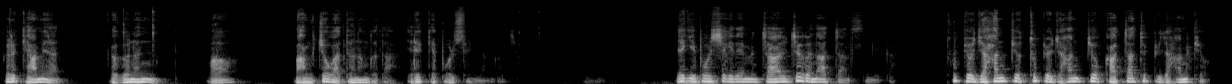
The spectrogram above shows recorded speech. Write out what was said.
그렇게 하면 그거는 뭐 망조가 드는 거다 이렇게 볼 수 있는 거죠. 예. 여기 보시게 되면 잘 적어놨지 않습니까 투표지 한 표 투표지 한 표 가짜 투표지 한 표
